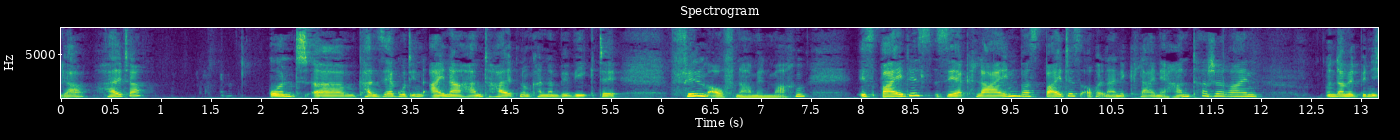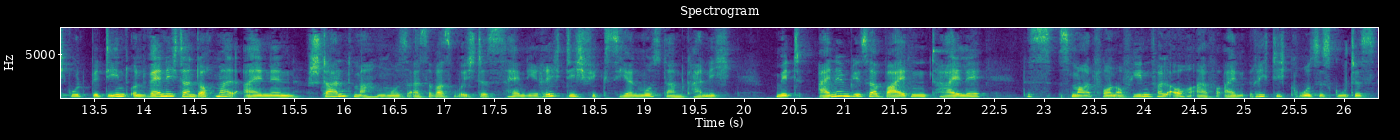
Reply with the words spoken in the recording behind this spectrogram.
ja, Halter und ähm, kann sehr gut in einer Hand halten und kann dann bewegte Filmaufnahmen machen. Ist beides sehr klein, passt beides auch in eine kleine Handtasche rein und damit bin ich gut bedient. Und wenn ich dann doch mal einen Stand machen muss, also was, wo ich das Handy richtig fixieren muss, dann kann ich mit einem dieser beiden Teile das Smartphone auf jeden Fall auch auf ein richtig großes, gutes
